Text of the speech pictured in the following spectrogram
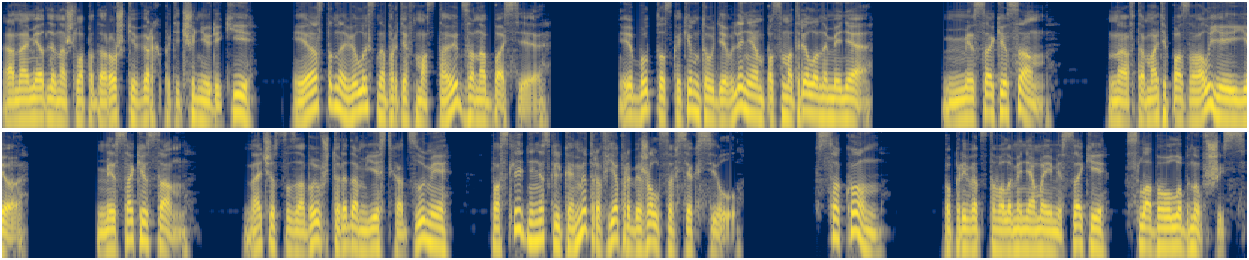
Она медленно шла по дорожке вверх по течению реки и остановилась напротив моста Идзанабаси. И будто с каким-то удивлением посмотрела на меня. «Мисаки-сан». На автомате позвал я её. «Мисаки-сан». Начисто забыв, что рядом есть Хадзуми, последние несколько метров я пробежал со всех сил. «Сокон», — поприветствовала меня Мэй Мисаки, слабо улыбнувшись.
